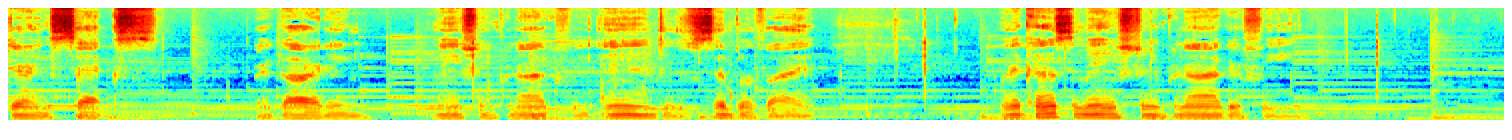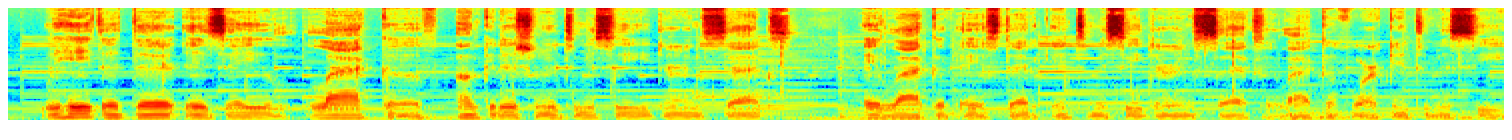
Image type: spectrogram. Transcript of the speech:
during sex regarding mainstream pornography. And to simplify it, when it comes to mainstream pornography, we hate that there is a lack of unconditional intimacy during sex, a lack of aesthetic intimacy during sex, a lack of work intimacy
